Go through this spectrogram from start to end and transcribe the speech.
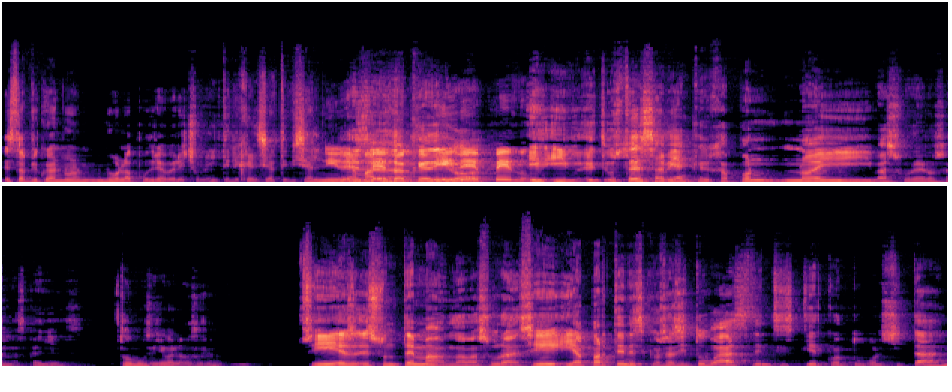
esta película no, no la podría haber hecho la inteligencia artificial. Ni de es madre. es lo que Ni digo. de pedo. ¿Y, ustedes sabían que en Japón no hay basureros en las calles? Todo el mundo se lleva la basura. ¿no? Sí, es, es un tema la basura, sí, y aparte tienes que, o sea, si tú vas, tienes que ir con tu bolsita,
